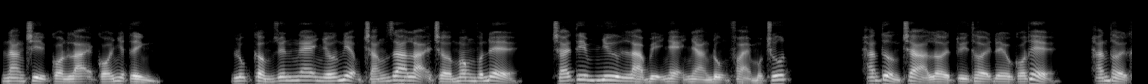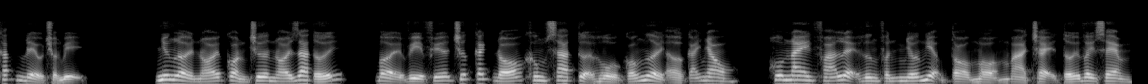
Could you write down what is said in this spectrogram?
Nàng chỉ còn lại có nhiệt tình. Lục Cẩm Duyên nghe nhớ niệm trắng ra lại chờ mong vấn đề, trái tim như là bị nhẹ nhàng đụng phải một chút. Hắn tưởng trả lời tùy thời đều có thể, hắn thời khắc đều chuẩn bị. Nhưng lời nói còn chưa nói ra tới, bởi vì phía trước cách đó không xa tựa hồ có người ở cãi nhau, hôm nay phá lệ hưng phấn nhớ nghiệm tò mò mà chạy tới vây xem.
